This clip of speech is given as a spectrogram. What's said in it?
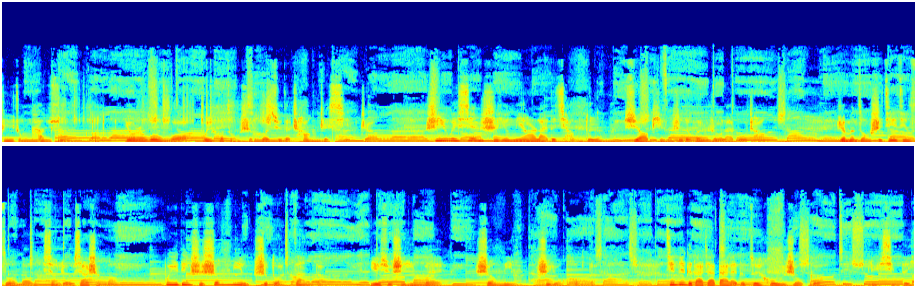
是一种探寻。有人问我为何总是和煦地唱着写着，是因为现实迎面而来的强度需要平日的温柔来补偿。人们总是竭尽所能想留下什么，不一定是生命是短暂的，也许是因为生命是永恒的。今天给大家带来的最后一首歌《旅行的意义》。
